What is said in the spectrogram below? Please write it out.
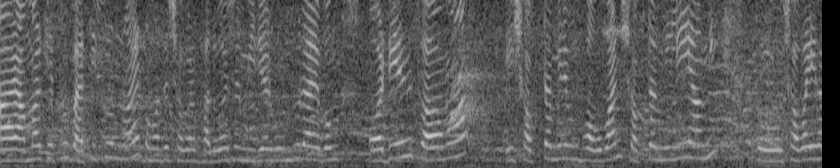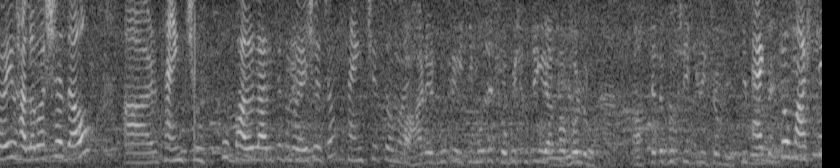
আর আমার ক্ষেত্রেও ব্যতিক্রম নয়, তোমাদের সবার ভালোবাসা মিডিয়ার বন্ধুরা এবং অডিয়েন্স বাবা মা এই সবটা মিলে এবং ভগবান সবটা মিলিয়ে আমি তো সবাই এভাবেই ভালোবাসা দাও। আর থ্যাংক ইউ খুব ভালো লাগছে তোমরা এসেছ। থ্যাংক ইউ সো মাচ পাহাড়ের বুকে ইতিমধ্যে ছবি শুটিং রাখা হলো। আসছে তো খুব শীঘ্রই ছবি। একদম আসছে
